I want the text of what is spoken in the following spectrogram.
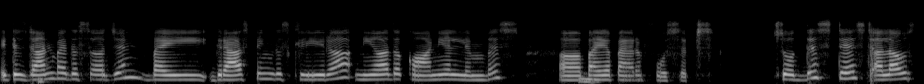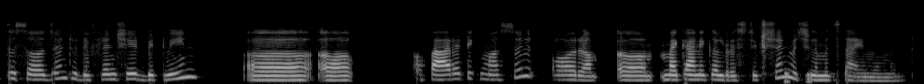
It is done by the surgeon by grasping the sclera near the corneal limbus uh, Mm. by a pair of forceps. So this test allows the surgeon to differentiate between uh, uh, a paretic muscle or um, a mechanical restriction which limits the eye movement.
